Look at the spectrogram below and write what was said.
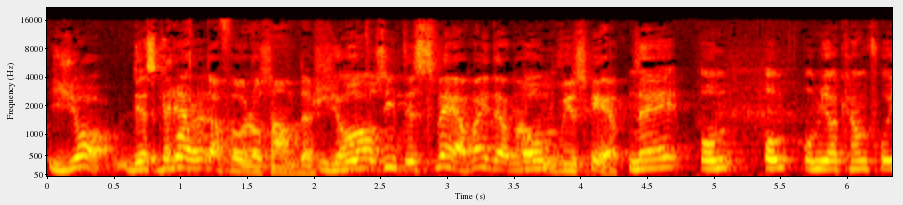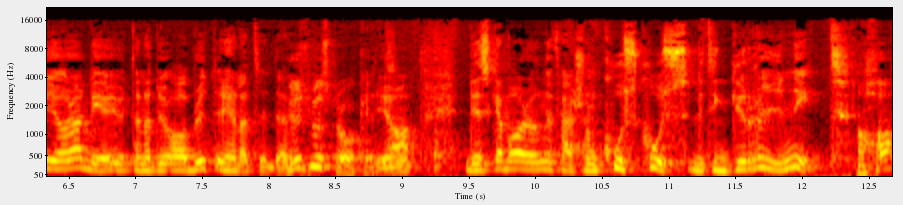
Ja, det ska Berätta vara... för oss Anders. Ja. Låt oss inte sväva i denna Om- ovisshet. Nej, om, om, om jag kan få göra det utan att du avbryter hela tiden. Ut med språket. Ja, det ska vara ungefär som couscous, lite grynigt. Jaha.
